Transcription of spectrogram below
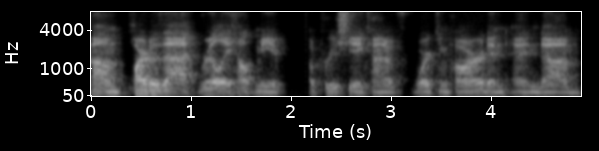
um, part of that really helped me appreciate kind of working hard and and um,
